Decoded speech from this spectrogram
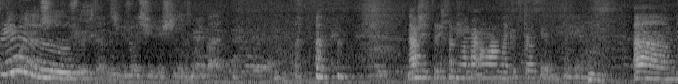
rude. usually does. She just my butt. now she's putting something on my arm like it's broken. Um.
